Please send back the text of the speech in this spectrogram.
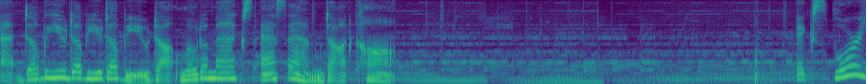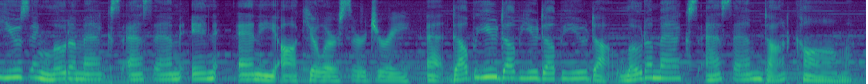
at www.lotemaxsm.com. Explore using Lotemax SM in any ocular surgery at www.lotemaxsm.com.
